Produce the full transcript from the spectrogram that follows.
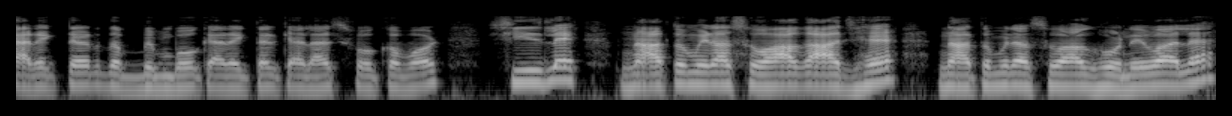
character the bimbo character Kailash spoke about she is like ना तो मेरा सुहाग आज है ना तो मेरा सुहाग होने वाला है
